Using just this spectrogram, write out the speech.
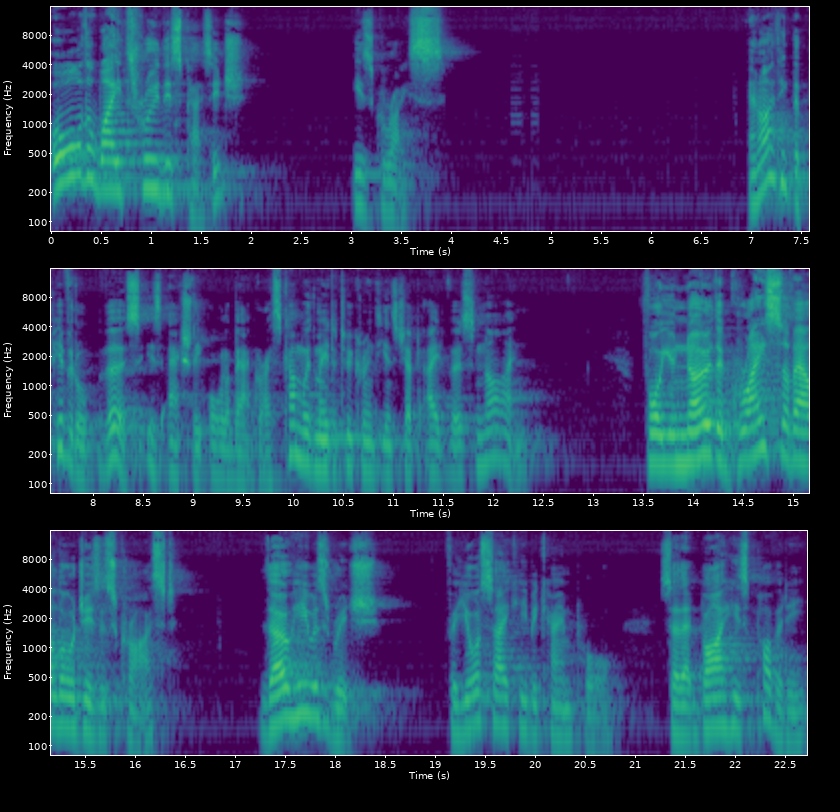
All the way through this passage, is grace. And I think the pivotal verse is actually all about grace. Come with me to 2 Corinthians chapter 8 verse 9. For you know the grace of our Lord Jesus Christ, though he was rich, for your sake he became poor, so that by his poverty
